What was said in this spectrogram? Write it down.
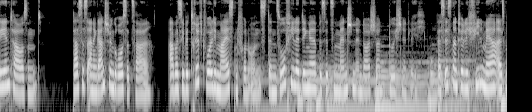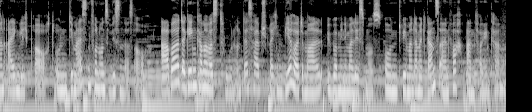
10.000. Das ist eine ganz schön große Zahl. Aber sie betrifft wohl die meisten von uns, denn so viele Dinge besitzen Menschen in Deutschland durchschnittlich. Das ist natürlich viel mehr, als man eigentlich braucht und die meisten von uns wissen das auch. Aber dagegen kann man was tun und deshalb sprechen wir heute mal über Minimalismus und wie man damit ganz einfach anfangen kann.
